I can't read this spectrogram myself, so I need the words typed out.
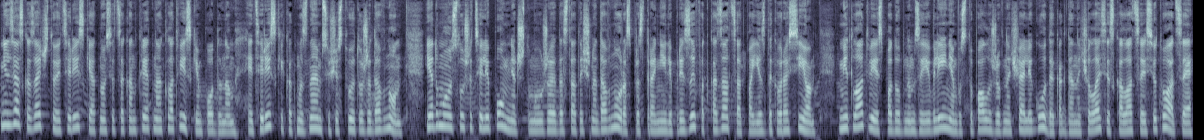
Нельзя сказать, что эти риски относятся конкретно к латвийским подданным. Эти риски, как мы знаем, существуют уже давно. Я думаю, слушатели помнят, что мы уже достаточно давно распространили призыв отказаться от поездок в Россию. МИД Латвии с подобным заявлением выступал уже в начале года, когда началась эскалация ситуации.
